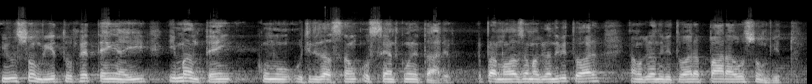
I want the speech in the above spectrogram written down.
e o São Vitor retém aí e mantém como utilização o centro comunitário. Para nós é uma grande vitória, é uma grande vitória para o São Vitor.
